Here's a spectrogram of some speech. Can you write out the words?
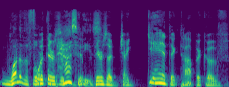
One of the four well, there's capacities. a, there's a gigantic topic of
